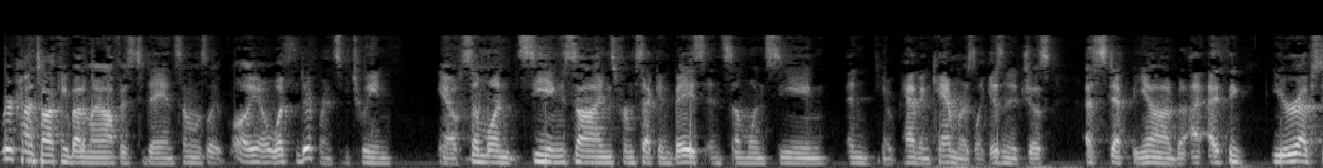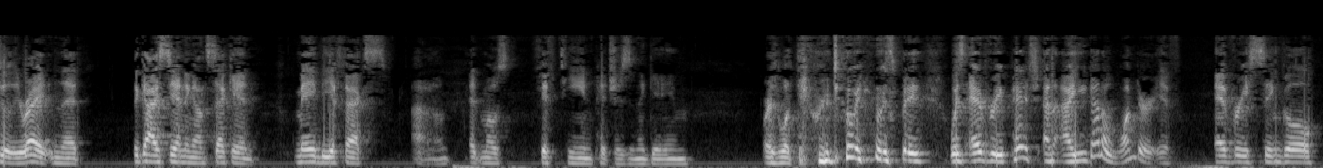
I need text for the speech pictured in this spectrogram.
we were kind of talking about in my office today, and someone was like, "Well, you know, what's the difference between you know someone seeing signs from second base and someone seeing and you know having cameras like isn't it just a step beyond? But I, I think you're absolutely right in that the guy standing on second maybe affects I don't know at most 15 pitches in a game. Whereas what they were doing was was every pitch. And I you got to wonder if every single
